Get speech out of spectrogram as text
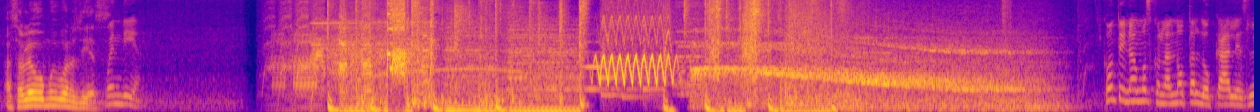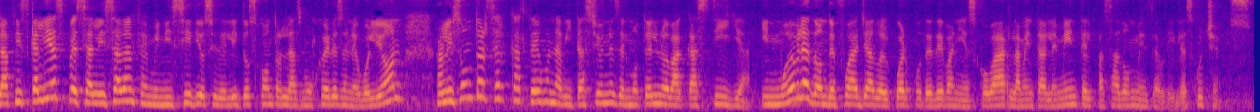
Hasta luego, muy buenos días. Buen día. Continuamos con las notas locales. La Fiscalía Especializada en Feminicidios y Delitos contra las Mujeres de Nuevo León realizó un tercer cateo en habitaciones del Motel Nueva Castilla, inmueble donde fue hallado el cuerpo de Devani Escobar, lamentablemente el pasado mes de abril. Escuchemos.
